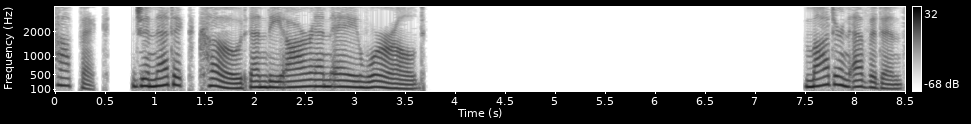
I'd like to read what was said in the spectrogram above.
Topic: Genetic code and the RNA world. Modern evidence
